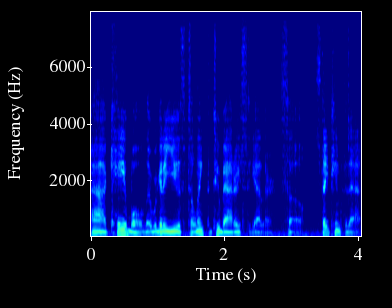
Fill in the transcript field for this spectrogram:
uh, cable that we're going to use to link the two batteries together. So stay tuned for that.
